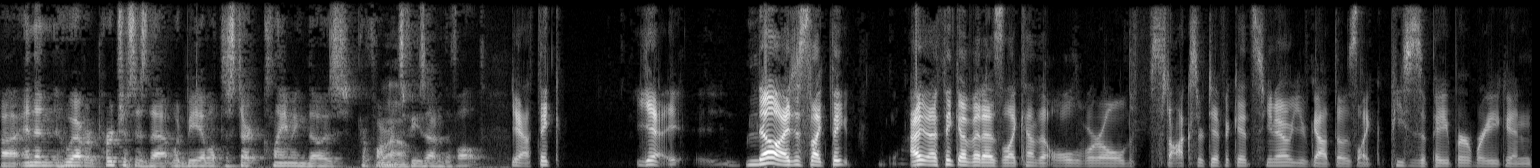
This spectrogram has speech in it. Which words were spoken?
uh, and then whoever purchases that would be able to start claiming those performance wow. fees out of the vault. Yeah, I think. Yeah, no, I just like think. I, I think of it as like kind of the old world stock certificates. You know, you've got those like pieces of paper where you can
